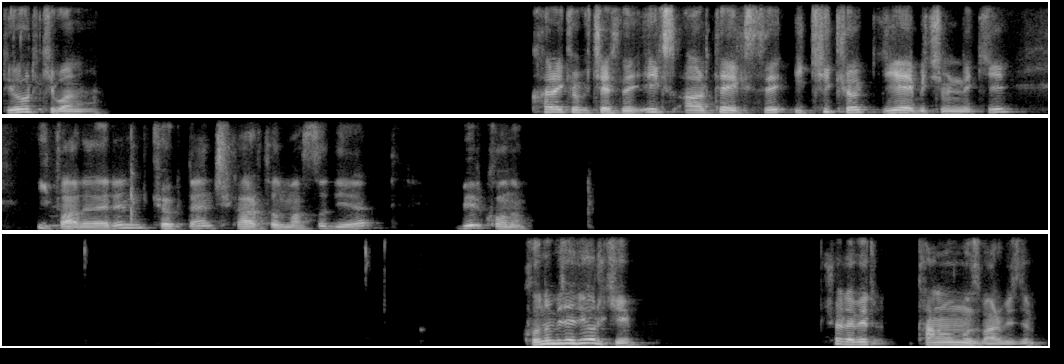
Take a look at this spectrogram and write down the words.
Diyor ki bana karekök içerisinde x artı eksi 2 kök y biçimindeki ifadelerin kökten çıkartılması diye bir konu. Konu bize diyor ki şöyle bir tanımımız var bizim.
